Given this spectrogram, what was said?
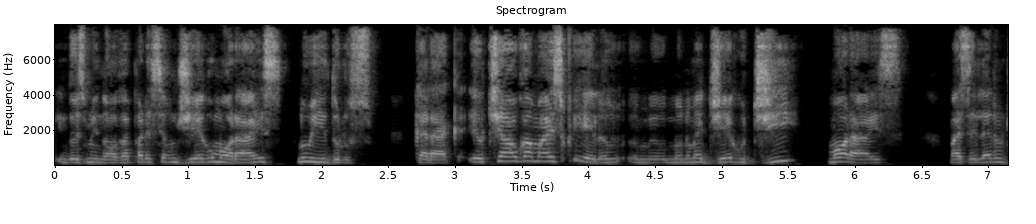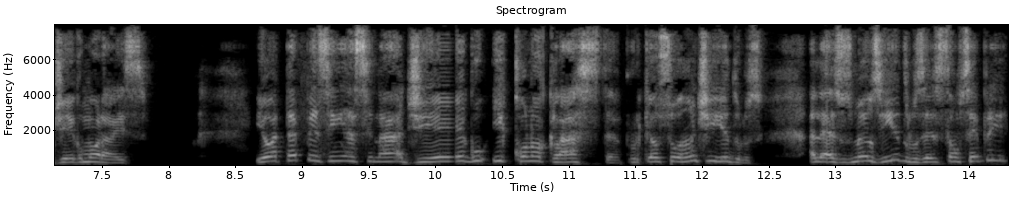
Em 2009 apareceu um Diego Moraes no Ídolos. Caraca, eu tinha algo a mais que ele. Eu, meu, meu nome é Diego de Moraes, mas ele era o Diego Moraes. E eu até pensei em assinar Diego Iconoclasta, porque eu sou anti-ídolos. Aliás, os meus ídolos, eles estão sempre.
